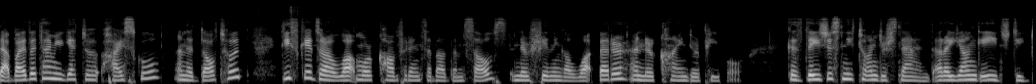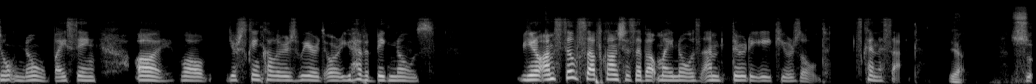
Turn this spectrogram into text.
that by the time you get to high school and adulthood, these kids are a lot more confident about themselves and they're feeling a lot better and they're kinder people. Because they just need to understand at a young age they don't know by saying oh well your skin color is weird or you have a big nose. You know i'm still self-conscious about my nose. I'm 38 years old. It's kind of sad. Yeah. So,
